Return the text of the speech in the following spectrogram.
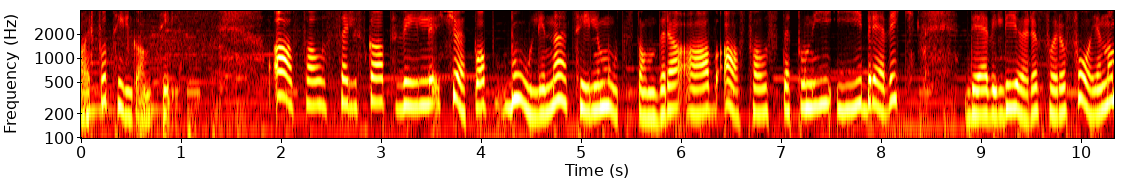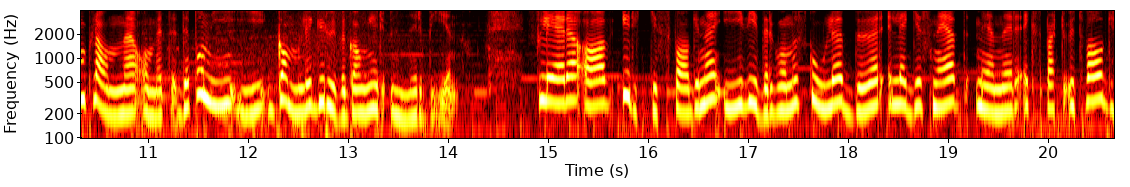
har fått tilgang til. Avfallsselskap vil kjøpe opp boligene til motstandere av avfallsdeponi i Brevik. Det vil de gjøre for å få gjennom planene om et deponi i gamle gruveganger under byen. Flere av yrkesfagene i videregående skole bør legges ned, mener ekspertutvalg.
